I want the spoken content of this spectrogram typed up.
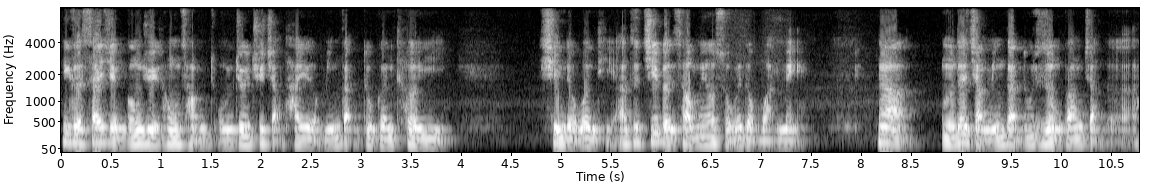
一个筛检工具通常我们就去讲它有敏感度跟特异性的问题啊，这基本上没有所谓的完美。那我们在讲敏感度，就是我们刚刚讲的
